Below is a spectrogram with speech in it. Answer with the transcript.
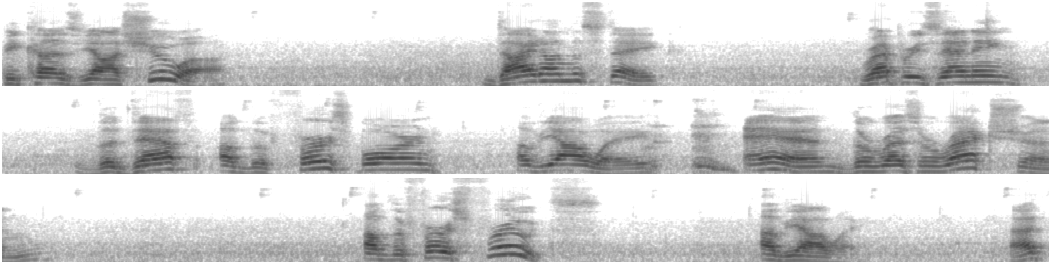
Because Yeshua died on the stake representing the death of the firstborn of Yahweh and the resurrection of the first fruits of Yahweh. That's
